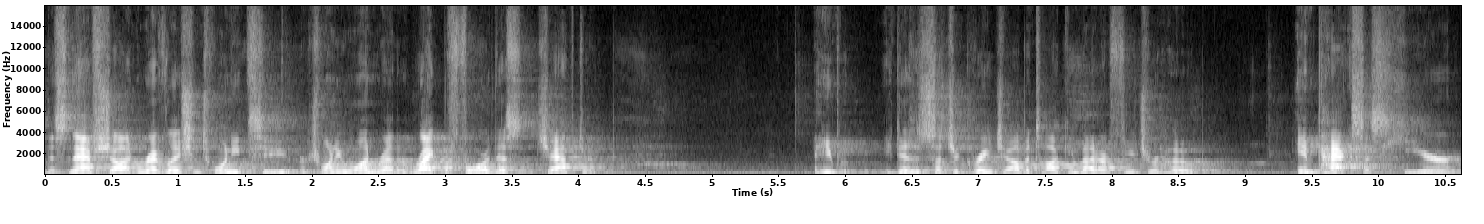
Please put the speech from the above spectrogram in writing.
the snapshot in Revelation 22, or 21, rather, right before this chapter. He, he did such a great job of talking about our future hope. Impacts us here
